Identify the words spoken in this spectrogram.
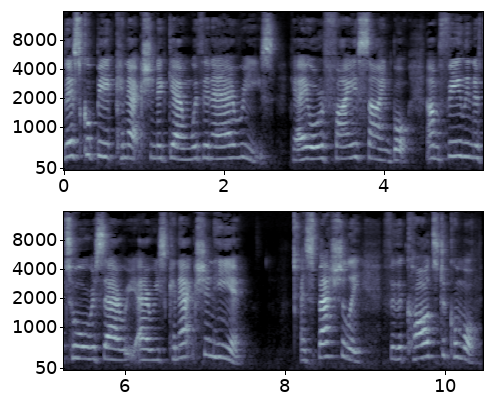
This could be a connection again with an Aries, okay, or a fire sign, but I'm feeling a Taurus Aries connection here, especially for the cards to come up.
